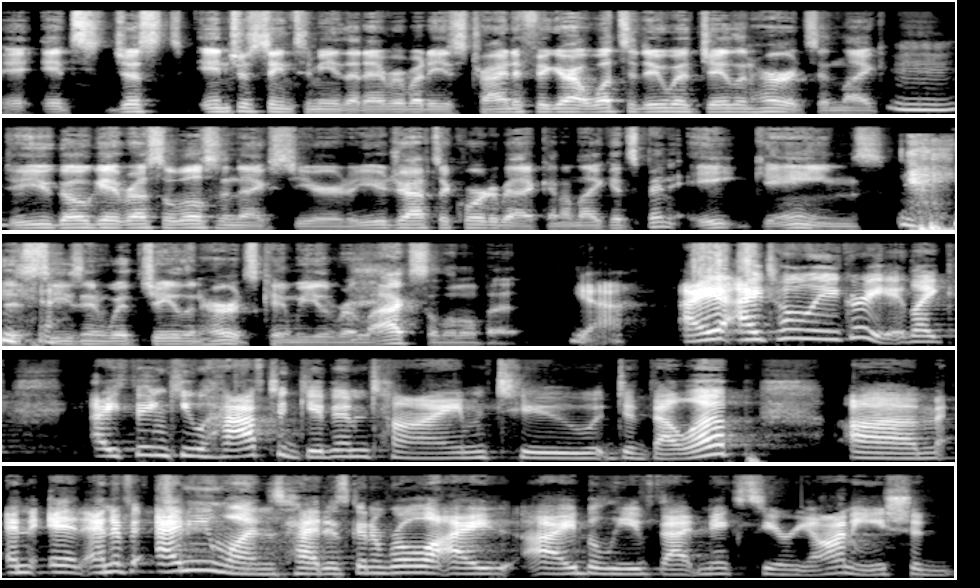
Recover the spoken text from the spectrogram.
it, it's just interesting to me that everybody's trying to figure out what to do with Jalen Hurts. And like, mm-hmm. do you go get Russell Wilson next year? Do you draft a quarterback? And I'm like, it's been eight games this yeah. season with Jalen Hurts. Can we relax a little bit? Yeah. I, I totally agree. Like, I think you have to give him time to develop. Um, and, and and if anyone's head is going to roll, I I believe that Nick Sirianni should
